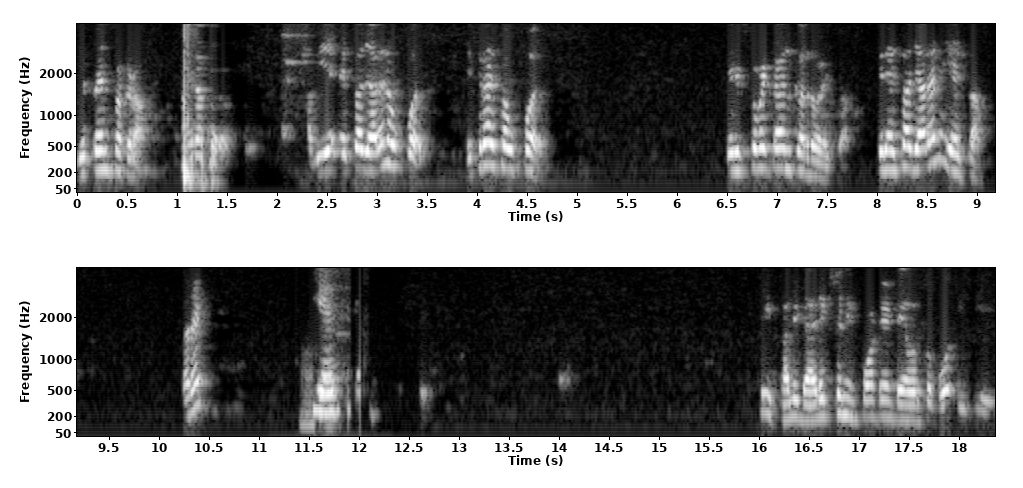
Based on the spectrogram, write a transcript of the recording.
ये पेन पकड़ा मेरा तरफ़। अब ये ऐसा जा रहा है ना ऊपर दिख रहा है ऐसा ऊपर? फिर इसको मैं टर्न कर रहा हूँ ऐसा। फिर ऐसा जा रहा है ना ये ऐसा? करेक्ट Yes. सी खाली डायरेक्शन इंपॉर्टेंट है और तो बहुत इजी है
